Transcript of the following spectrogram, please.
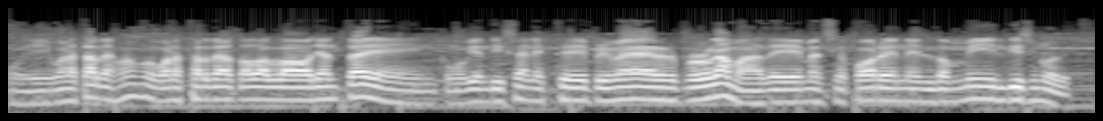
Muy buenas tardes, Juan. Muy buenas tardes a todos los oyentes, en, como bien dice, en este primer programa de Mensiapor en el 2019.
